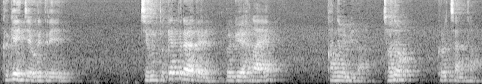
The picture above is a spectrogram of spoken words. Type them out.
그게 이제 우리들이 지금부터 깨뜨려야 될 불교의 하나의 관념입니다. 전혀 그렇지 않다.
